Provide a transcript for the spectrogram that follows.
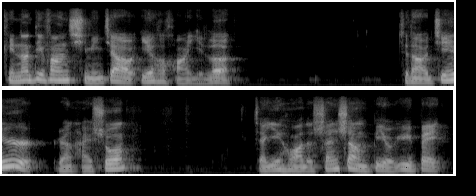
给那地方起名叫耶和华以勒。直到今日，人还说，在耶和华的山上必有预备。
